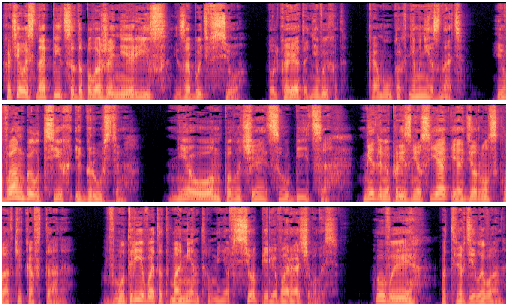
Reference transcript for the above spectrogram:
Хотелось напиться до положения рис и забыть все. Только это не выход. Кому, как не мне, знать. Иван был тих и грустен. Не он, получается, убийца. Медленно произнес я и одернул складки кафтана. Внутри в этот момент у меня все переворачивалось. «Увы», — подтвердил Иван.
